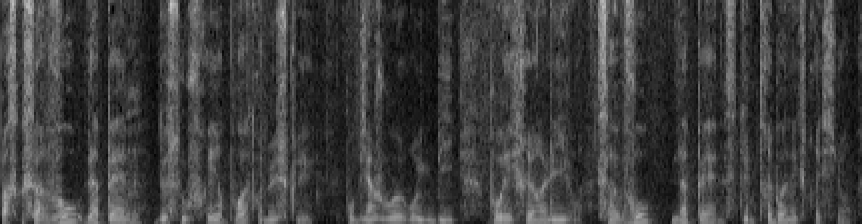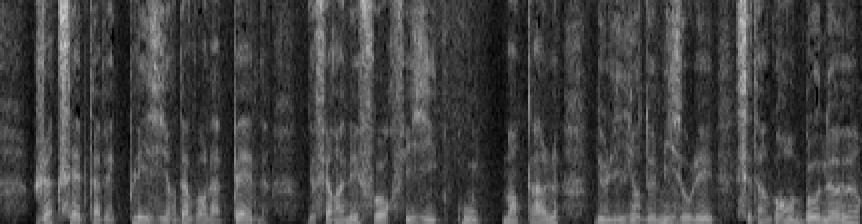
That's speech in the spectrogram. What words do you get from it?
parce que ça vaut la peine de souffrir pour être musclé, pour bien jouer au rugby, pour écrire un livre. Ça vaut la peine, c'est une très bonne expression. J'accepte avec plaisir d'avoir la peine de faire un effort physique ou mental, de lire, de m'isoler. C'est un grand bonheur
